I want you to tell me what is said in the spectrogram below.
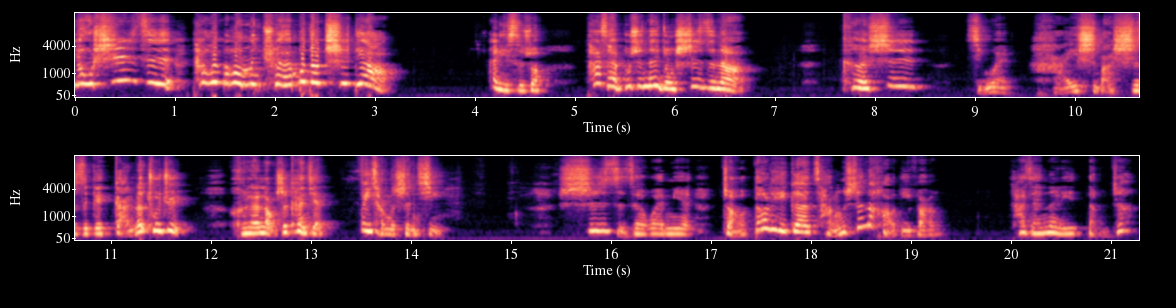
有狮子！它会把我们全部都吃掉！”爱丽丝说。他才不是那种狮子呢！可是警卫还是把狮子给赶了出去。荷兰老师看见，非常的生气。狮子在外面找到了一个藏身的好地方，他在那里等着，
